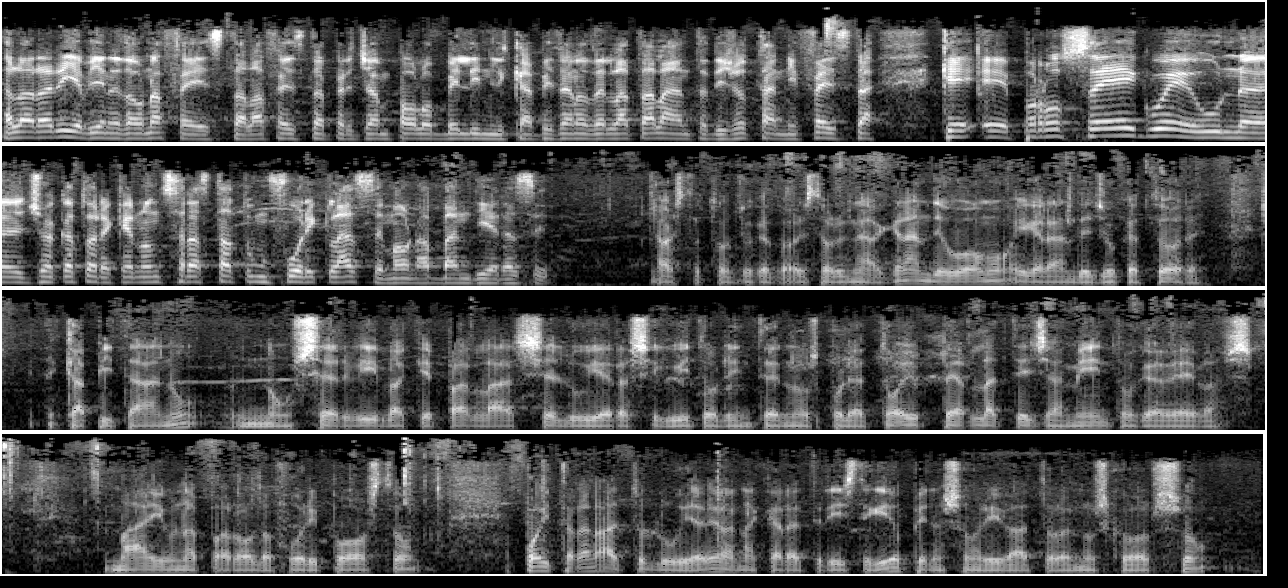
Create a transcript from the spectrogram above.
Allora Ria viene da una festa, la festa per Giampaolo Bellini, il capitano dell'Atalanta, 18 anni, festa che eh, prosegue, un eh, giocatore che non sarà stato un fuoriclasse ma una bandiera sì. No, è stato un giocatore straordinario, grande uomo e grande giocatore. Capitano, non serviva che parlasse, lui era seguito all'interno dello spogliatoio per l'atteggiamento che aveva mai una parola fuori posto. Poi tra l'altro lui aveva una caratteristica, io appena sono arrivato l'anno scorso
